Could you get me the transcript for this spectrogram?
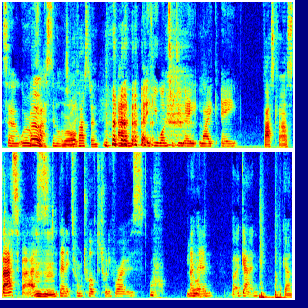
So we're all Oh, fasting all the We're time. all fasting. um, but if you want to do a like a fast, fast. fast fast, Mhm. then it's from twelve to twenty four hours, Oof, and then. But again, again,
